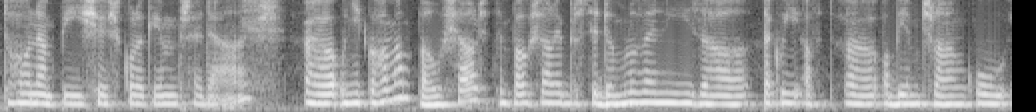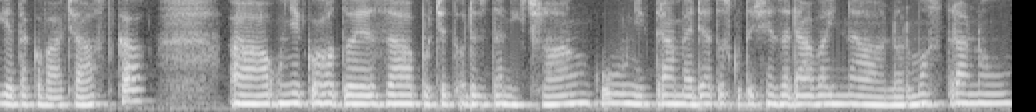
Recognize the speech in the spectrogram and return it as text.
toho napíšeš, kolik jim předáš? U někoho mám paušál, že ten paušál je prostě domluvený za takový objem článků je taková částka. A u někoho to je za počet odevzdaných článků, některá média to skutečně zadávají na normostranu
